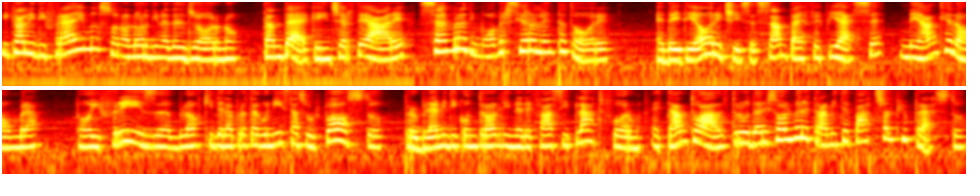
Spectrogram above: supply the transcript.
I cali di frame sono all'ordine del giorno, tant'è che in certe aree sembra di muoversi a rallentatore, e dei teorici 60 fps neanche l'ombra. Poi freeze, blocchi della protagonista sul posto, problemi di controlli nelle fasi platform e tanto altro da risolvere tramite patch al più presto.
